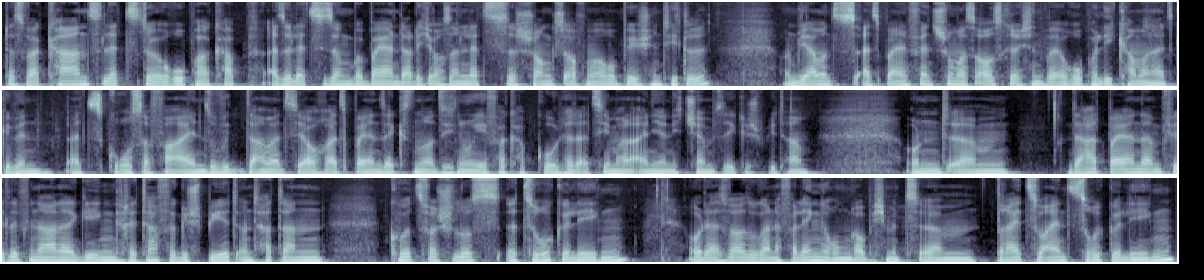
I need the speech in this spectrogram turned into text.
Das war Kahns letzte Europacup, also letzte Saison bei Bayern, dadurch auch seine letzte Chance auf einen europäischen Titel. Und wir haben uns als Bayern-Fans schon was ausgerechnet, weil Europa League kann man halt gewinnen als großer Verein, so wie damals ja auch als Bayern 96 den UEFA Cup geholt hat, als sie mal ein Jahr nicht Champions League gespielt haben. Und ähm, da hat Bayern dann im Viertelfinale gegen Retafe gespielt und hat dann kurz vor Schluss äh, zurückgelegen. Oder es war sogar eine Verlängerung, glaube ich, mit ähm, 3 zu 1 zurückgelegen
